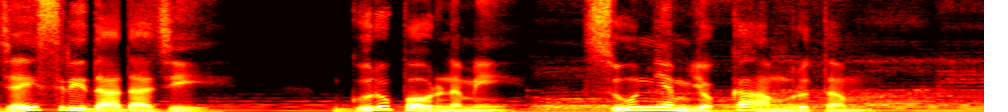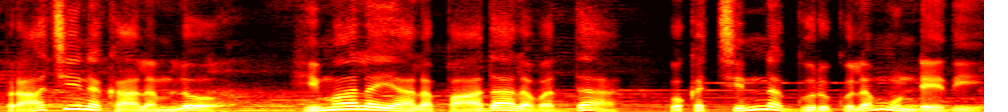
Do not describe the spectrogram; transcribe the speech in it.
జై శ్రీ దాదాజీ. గురు పౌర్ణమి శూన్యం యొక్క అమృతం. ప్రాచీన కాలంలో హిమాలయాల పాదాల వద్ద ఒక చిన్న గురుకులం ఉండేది.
